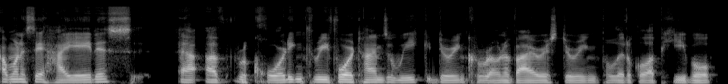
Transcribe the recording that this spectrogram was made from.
I want to say hiatus of recording three, four times a week during coronavirus, during political upheaval,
